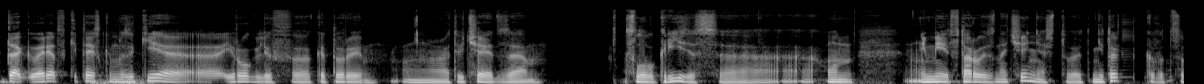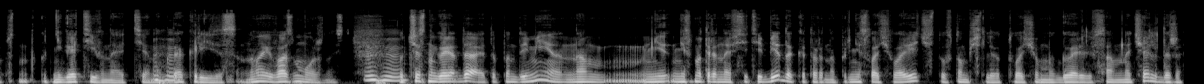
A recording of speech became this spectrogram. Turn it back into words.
Да, говорят, в китайском языке э, иероглиф, э, который отвечает за слово кризис, э, он имеет второе значение, что это не только вот, собственно, такой негативный оттенок, угу. да, кризиса, но и возможность. Угу. Вот, честно говоря, да, эта пандемия нам, не, несмотря на все те беды, которые она принесла человечеству, в том числе вот то, о чем мы говорили в самом начале, даже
